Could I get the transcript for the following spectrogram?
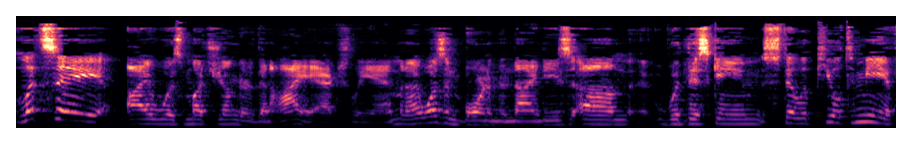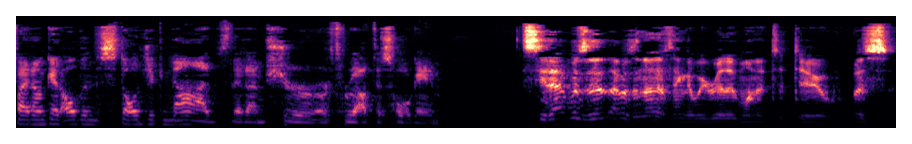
let's say I was much younger than I actually am, and I wasn't born in the 90s. Um, would this game still appeal to me if I don't get all the nostalgic nods that I'm sure are throughout this whole game? See, that was that was another thing that we really wanted to do was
